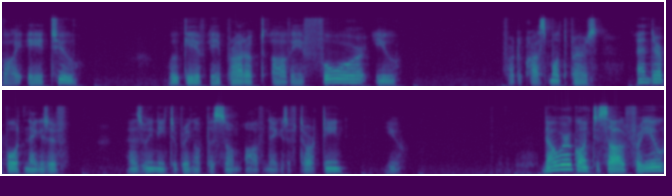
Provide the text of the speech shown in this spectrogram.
by a2 will give a product of a 4u for the cross multipliers and they're both negative as we need to bring up a sum of negative 13u. Now we're going to solve for u.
